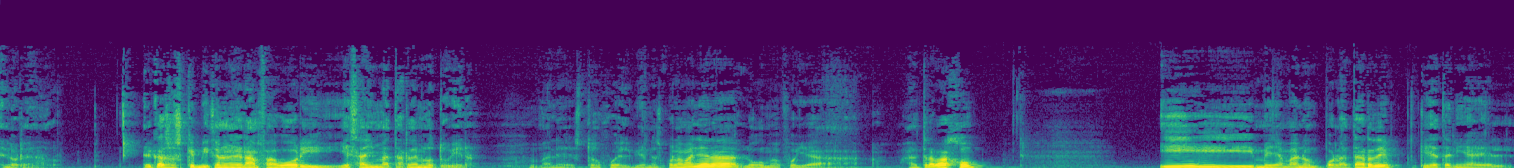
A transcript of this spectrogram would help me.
el, ordenador. El caso es que me hicieron el gran favor y, esa misma tarde me lo tuvieron. ¿vale? Esto fue el viernes por la mañana, luego me fui a, al trabajo y me llamaron por la tarde, que ya tenía el,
